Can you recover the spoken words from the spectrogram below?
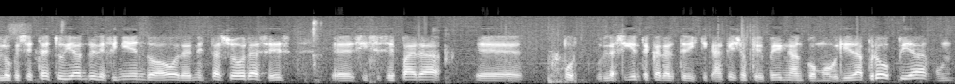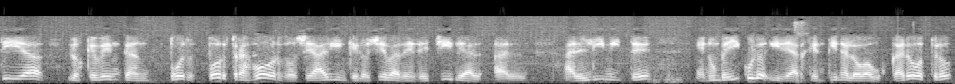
lo que se está estudiando y definiendo ahora en estas horas es eh, si se separa por las siguientes características, aquellos que vengan con movilidad propia un día, los que vengan por, por transbordo, o sea, alguien que lo lleva desde Chile al, al, límite en un vehículo y de Argentina lo va a buscar otro,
